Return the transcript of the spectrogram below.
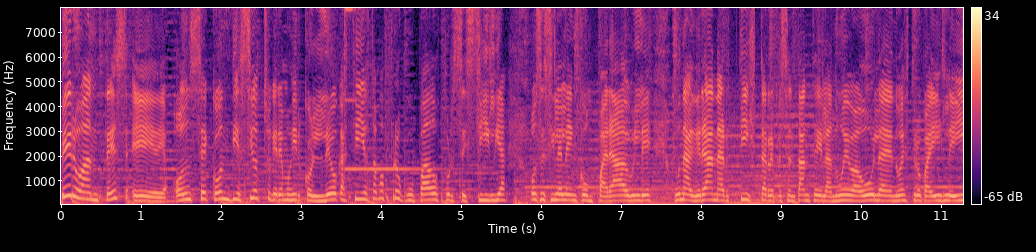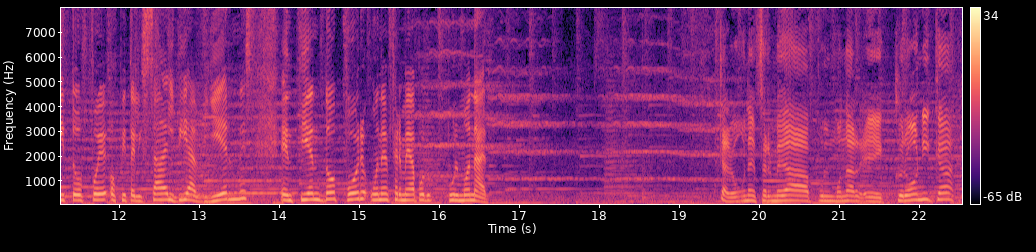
Pero antes, 11 con 18, queremos ir con Leo Castillo. Estamos preocupados por Cecilia o Cecilia la Incomparable, una gran artista, representante de la nueva ola de nuestro país. Leito fue hospitalizada el día viernes, entiendo, por una enfermedad pulmonar. Claro, una enfermedad pulmonar eh, crónica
